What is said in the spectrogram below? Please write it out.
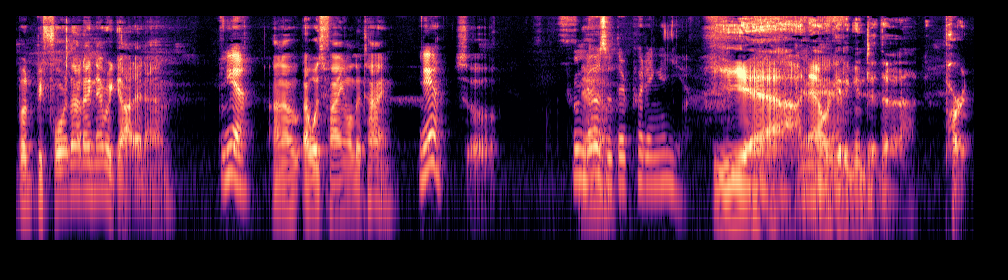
but before that, I never got it, um, Yeah. and I, I was fine all the time. Yeah. So Who knows what they're putting in you? yeah. Now we're getting into the part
